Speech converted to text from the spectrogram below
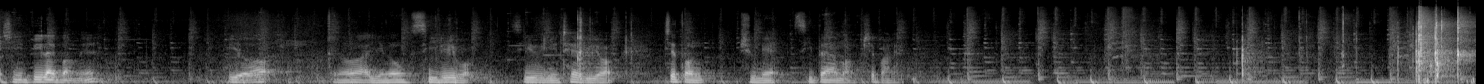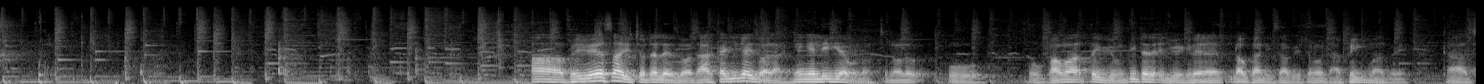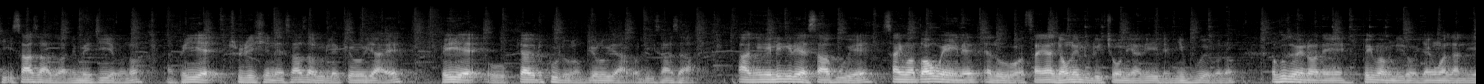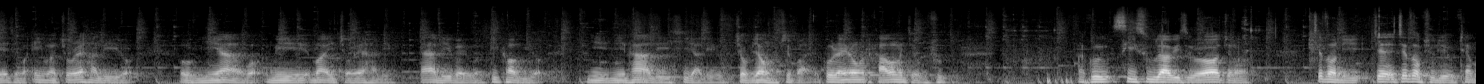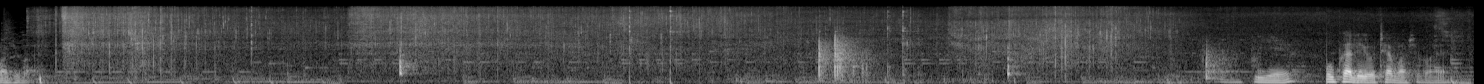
အရှင်ပေးလိုက်ပါမယ်ပြီးတော့ ကျွန်တော်တို့ကအရင်ဆုံးစီလေးပေါ့စီကိုရင်ထည့်ပြီးတော့ချစ်သွန်ဖြူနဲ့စီတတ်ရမှာဖြစ်ပါတယ်အာဘယ်ရွယ်စယူကြော်တက်လဲဆိုတော့ဒါကိုင်ကြီးကိုက်ဆိုတာငငယ်လေးခဲ့ပါတော့ကျွန်တော်တို့ဟိုဟိုဘာမှသိပြီးမသိတတ်တဲ့အရွယ်ကလေးလောက်ကနေစပြီးကျွန်တော်ဒါဘိန်းမှာဆိုရင် ဒါဒီအစားအစာဆိုတာနာမည်ကြီးရပါတော့ဒါဘေးရဲ့ traditional စားစာလို့လည်းပြောလို့ရတယ်ဘေးရဲ့ဟိုပြားတစ်ခုလုံးတော့ပြောလို့ရပါတော့ဒီစားစာအာငငယ်လေးကလေးစားဘူးရယ်ဆိုင်မှာသွားဝင်ရင်လည်းအဲ့လိုဆိုင်ကရောင်းတဲ့လူတွေကြော်နေရလေးလည်းမြင်ဘူးရယ်ပေါ့နော်အခုဆိုရင်တော့ねဘေးမှာမနေတော့ရိုင်းဝါလာနေတဲ့အချိန်မှာအိမ်မှာကြော်တဲ့ဟာလေးတော့ဟိုမြင်ရတာပေါ့အမေအမကြီးကြော်တဲ့ဟာလေးအဲ့ဒါလေးပဲပေါ့ပြီးခောက်ပြီးတော့မြင်မြင်ထားလေးရှိတာလေးကိုကြော်ပြောင်းဖြစ်ပါတယ်ကိုယ်တိုင်တော့တစ်ခါမှမကြုံဘူးအခုစီဆူလာပြီဆိုတော့ကျွန်တော် ကျက်တော်ဒီကျက်ကျက်တော်ဖြူလေးကိုထည့်မှာဖြစ်ပါတယ်ပြီးရင်မုတ်ဖက်လေးကိုထည့်မှာဖြစ်ပါတယ်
